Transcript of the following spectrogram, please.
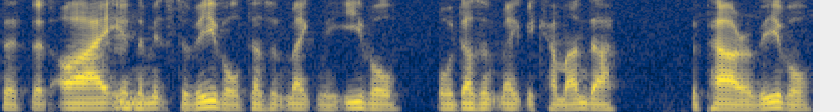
that, that I, mm. in the midst of evil, doesn't make me evil or doesn't make me come under the power of evil.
